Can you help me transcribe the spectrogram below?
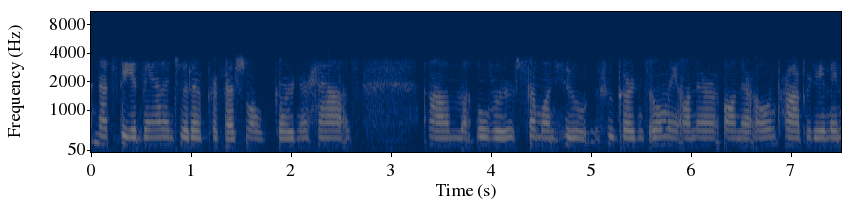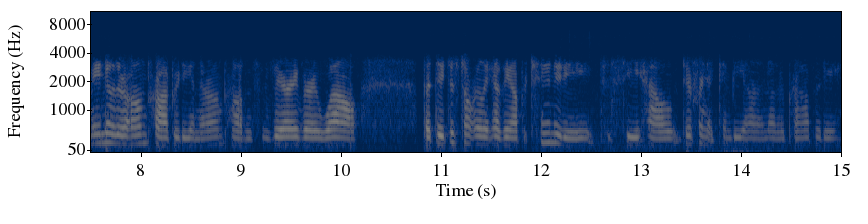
and that's the advantage that a professional gardener has. Um, over someone who, who gardens only on their on their own property, and they may know their own property and their own problems very very well, but they just don't really have the opportunity to see how different it can be on another property.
